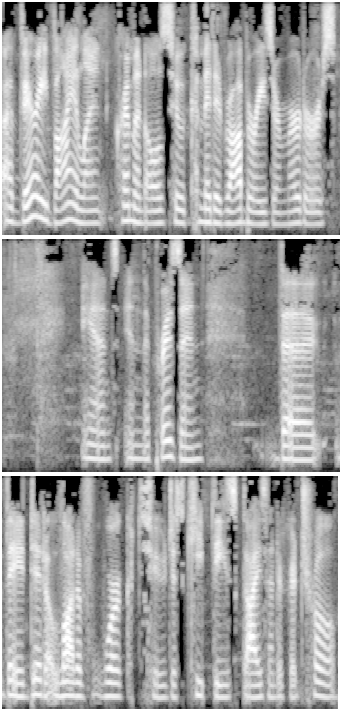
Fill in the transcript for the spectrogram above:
uh, very violent criminals who committed robberies or murders. And in the prison, the they did a lot of work to just keep these guys under control,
